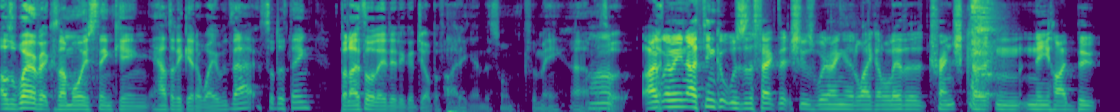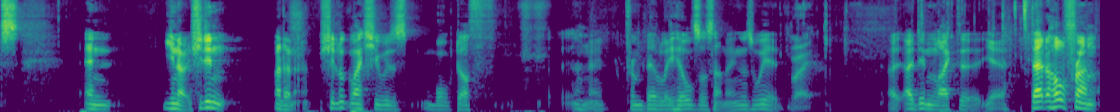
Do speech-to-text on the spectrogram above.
I was aware of it because I'm always thinking, how did they get away with that sort of thing? But I thought they did a good job of hiding it in this one for me. Um, I Uh, thought, I, I mean, I think it was the fact that she was wearing a like a leather trench coat and knee high boots, and you know she didn't. I don't know. She looked like she was walked off, I don't know, from Beverly Hills or something. It was weird. right. I, I didn't like the yeah that whole front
